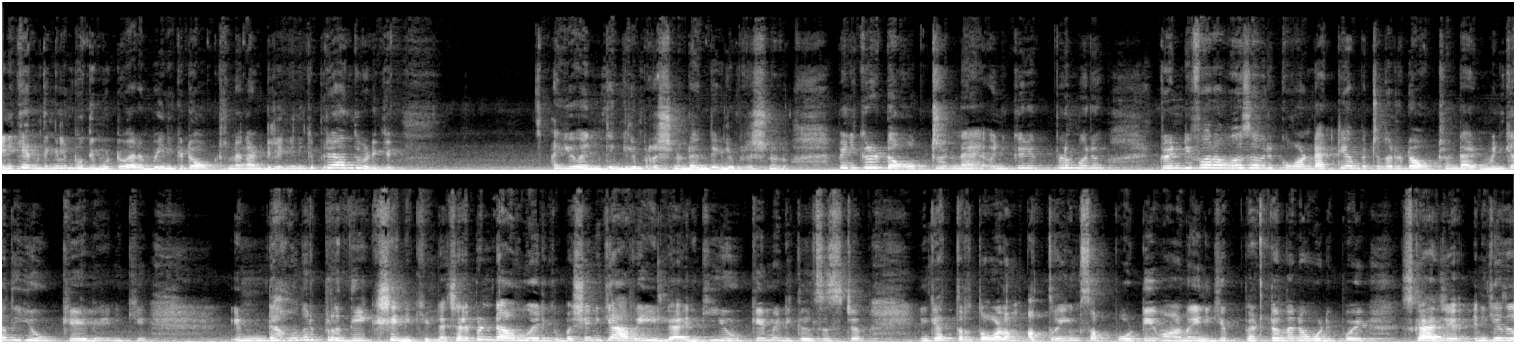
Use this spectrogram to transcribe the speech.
എനിക്ക് എന്തെങ്കിലും ബുദ്ധിമുട്ട് വരുമ്പോൾ എനിക്ക് ഡോക്ടറിനെ കണ്ടില്ലെങ്കിൽ എനിക്ക് ഭ്രാന്ത് പിടിക്കും. അയ്യോ എന്തെങ്കിലും പ്രശ്നമുണ്ടോ എന്തെങ്കിലും പ്രശ്നമുണ്ടോ? അപ്പോൾ എനിക്കൊരു ഡോക്ടറിനെ എനിക്കൊരു ഇപ്പോഴും ഒരു ട്വന്റി ഫോർ അവേഴ്സ് അവർ കോൺടാക്ട് ചെയ്യാൻ പറ്റുന്ന ഒരു ഡോക്ടർ ഉണ്ടായിരുന്നു. എനിക്കത് യു കെയിൽ എനിക്ക് ഉണ്ടാവുന്നൊരു പ്രതീക്ഷ എനിക്കില്ല. ചിലപ്പോൾ ഉണ്ടാവുമായിരിക്കും. പക്ഷെ എനിക്ക് അറിയില്ല എനിക്ക് യു കെ മെഡിക്കൽ സിസ്റ്റം എനിക്ക് എത്രത്തോളം അത്രയും സപ്പോർട്ടീവാണ് എനിക്ക് പെട്ടെന്ന് തന്നെ ഓടിപ്പോയി സ്കാൻ ചെയ്ത് എനിക്കത്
